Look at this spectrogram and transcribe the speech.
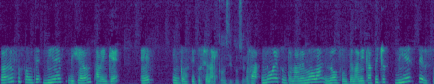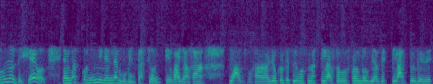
pero de esos 11, 10 dijeron, ¿saben qué? Es inconstitucional. Constitucional. O sea, no es un tema de moda, no fue un tema de caprichos. Diez personas dijeron. Y además con un nivel de argumentación que vaya, o sea, wow. O sea, yo creo que tuvimos una clase, fueron- fueron dos días de clases de, de-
